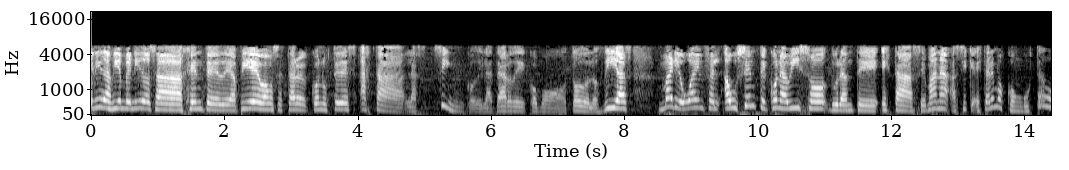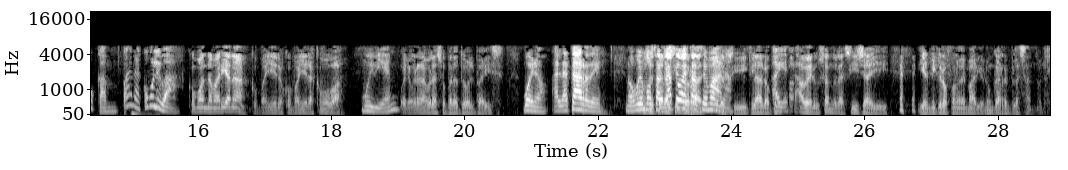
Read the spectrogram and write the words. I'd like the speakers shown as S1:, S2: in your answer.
S1: Bienvenidas, bienvenidos a Gente de a pie. Vamos a estar con ustedes hasta las 5 de la tarde, como todos los días. Mario Weinfeld ausente con aviso durante esta semana, así que estaremos con Gustavo Campana. ¿Cómo le va?
S2: ¿Cómo anda Mariana? Compañeros, compañeras, ¿cómo va?
S1: Muy bien.
S2: Bueno, gran abrazo para todo el país.
S1: Bueno, a la tarde. Nos
S2: Vamos
S1: vemos acá toda esta semana.
S2: Sí, claro. con-
S1: Ahí está.
S2: A ver, usando la silla y, y el micrófono de Mario, nunca reemplazándolo.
